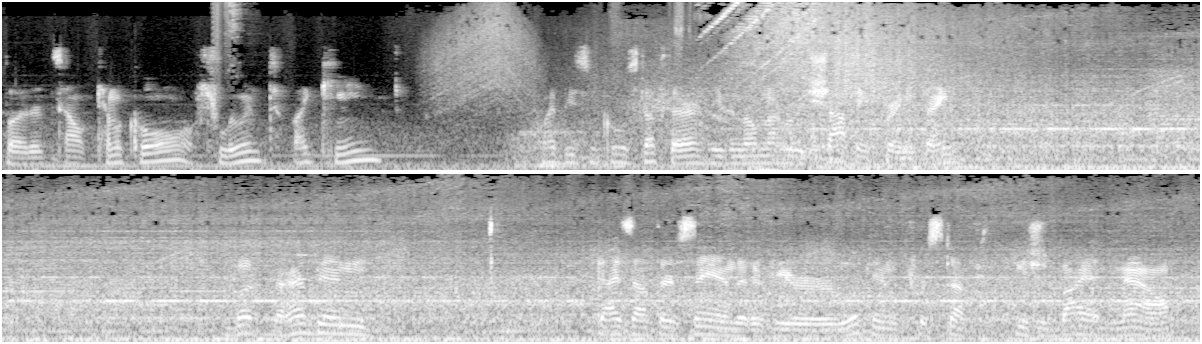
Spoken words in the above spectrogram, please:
But it's alchemical, fluent, Viking. Might be some cool stuff there, even though I'm not really shopping for anything. But there have been guys out there saying that if you're looking for stuff, you should buy it now.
